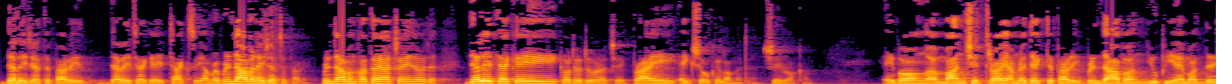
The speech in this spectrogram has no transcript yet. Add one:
দিল্লি যেতে পারি, দিল্লি থেকে ট্যাক্সি আমরা বৃন্দাবনে যেতে পারি। বৃন্দাবন কোথায় আছে? দিল্লি থেকে কত দূর আছে? প্রায় একশো কিলোমিটার সেই রকম এবং মানচিত্রায় আমরা দেখতে পারি বৃন্দাবন ইউপি এর মধ্যে।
